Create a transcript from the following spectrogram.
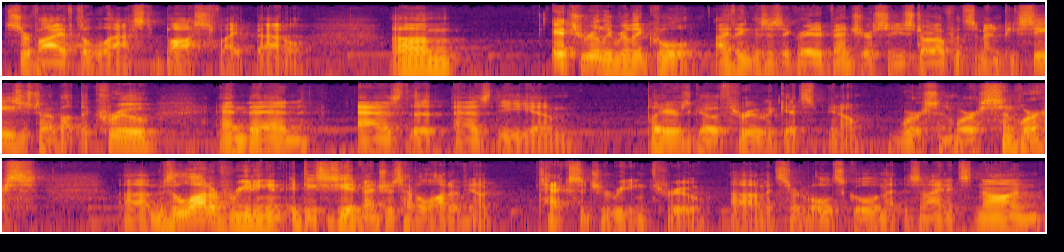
survive the last boss fight battle. Um, it's really really cool. I think this is a great adventure. So you start off with some NPCs, you start about the crew, and then as the as the um, players go through, it gets you know worse and worse and worse. Um, there's a lot of reading, and DCC adventures have a lot of you know text that you're reading through. Um, it's sort of old school in that design. It's non,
